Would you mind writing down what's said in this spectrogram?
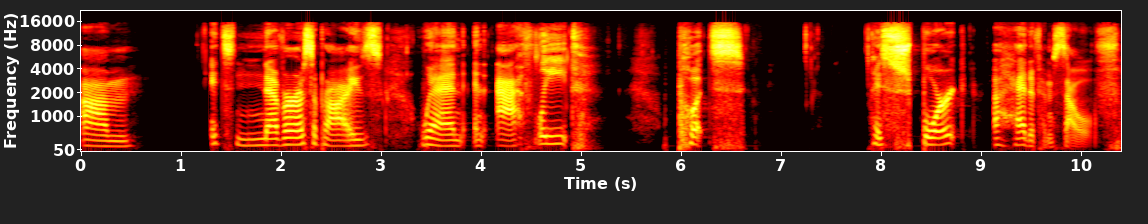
Um, it's never a surprise when an athlete puts his sport ahead of himself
